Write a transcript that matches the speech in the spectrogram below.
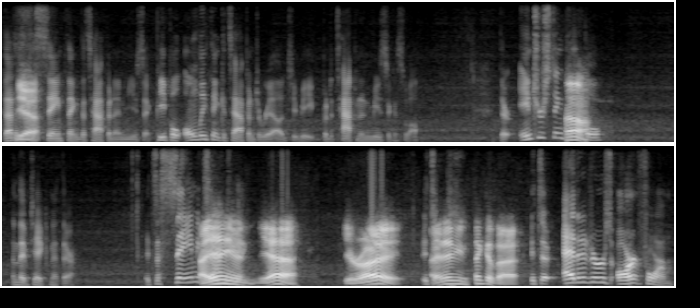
That is Yeah. the same thing that's happened in music. People only think it's happened to reality TV, but it's happened in music as well. They're interesting people, and they've taken it there. It's the same I didn't thing. Yeah, you're right. It's I a- didn't even think of that. It's an editor's art form.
